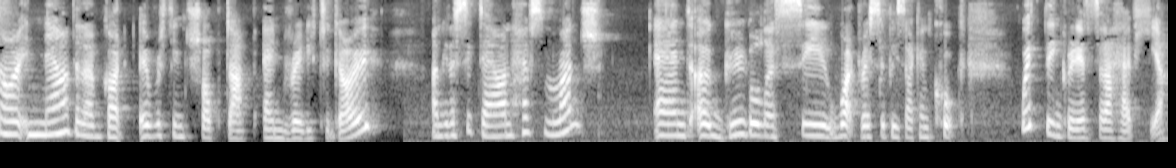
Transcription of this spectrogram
So now that I've got everything chopped up and ready to go, I'm going to sit down, have some lunch, and uh, Google and see what recipes I can cook with the ingredients that I have here.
